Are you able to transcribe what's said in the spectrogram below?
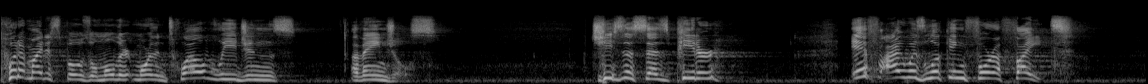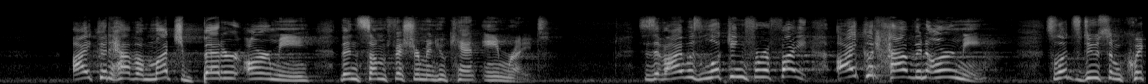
put at my disposal more than 12 legions of angels? Jesus says, Peter, if I was looking for a fight, I could have a much better army than some fishermen who can't aim right. He says, if I was looking for a fight, I could have an army. So let's do some quick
